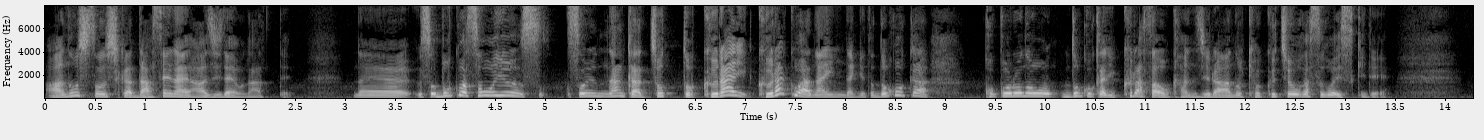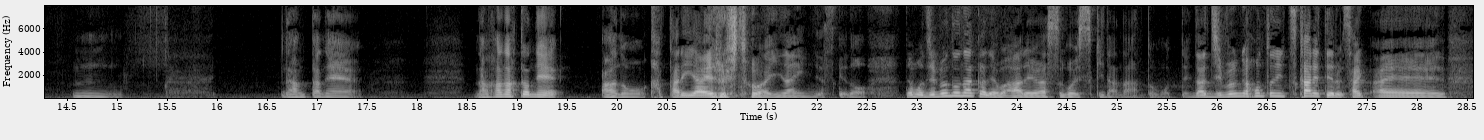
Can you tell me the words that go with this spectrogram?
あの人しか出せない味だよなってで、そ僕はそういうそ、そういうなんかちょっと暗い、暗くはないんだけど、どこか心のどこかに暗さを感じるあの曲調がすごい好きで、うん。なんかね、なかなかね、あの、語り合える人はいないんですけど、でも自分の中ではあれはすごい好きだなと思って。だから自分が本当に疲れてる、さえー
